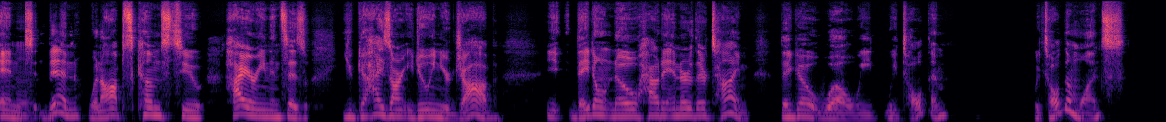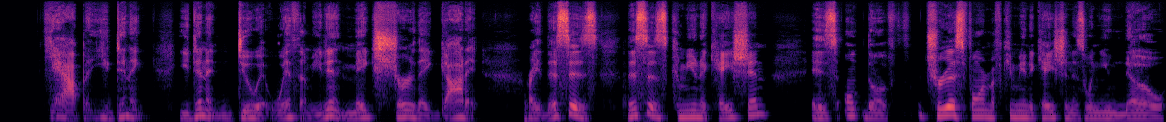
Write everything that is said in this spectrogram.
And hmm. then when ops comes to hiring and says, You guys aren't you doing your job? they don't know how to enter their time. They go, "Well, we we told them. We told them once." Yeah, but you didn't you didn't do it with them. You didn't make sure they got it. Right? This is this is communication is the truest form of communication is when you know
